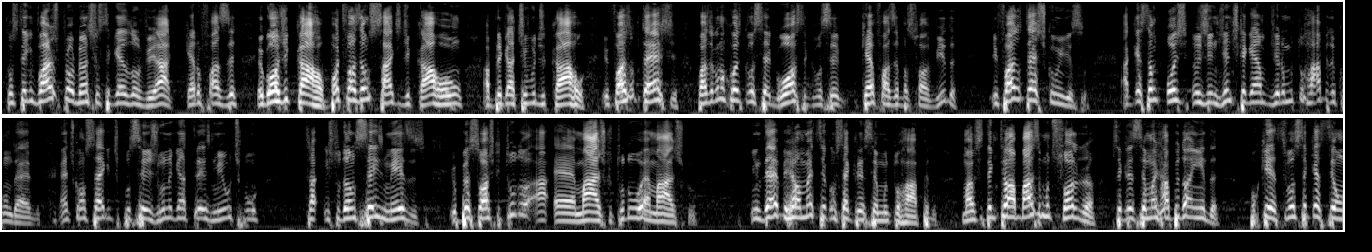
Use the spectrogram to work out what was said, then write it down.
Então, você tem vários problemas que você quer resolver. Ah, quero fazer. Eu gosto de carro. Pode fazer um site de carro ou um aplicativo de carro e faz um teste. Faz alguma coisa que você gosta, que você quer fazer para sua vida e faz o teste com isso. A questão hoje, hoje em dia a gente quer ganhar dinheiro muito rápido com o dev. A gente consegue tipo ser júnior e ganhar 3 mil tipo estudando seis meses. E o pessoal acha que tudo ah, é mágico, tudo é mágico. Em dev, realmente você consegue crescer muito rápido. Mas você tem que ter uma base muito sólida para você crescer mais rápido ainda. Porque se você quer ser um,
